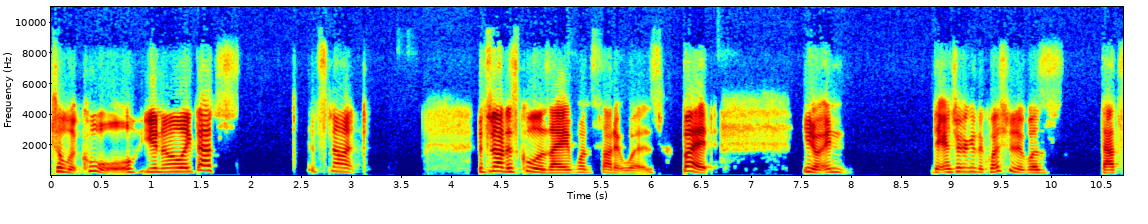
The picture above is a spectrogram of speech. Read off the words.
to look cool, you know, like that's it's not it's not as cool as I once thought it was. But, you know, and the answering the question it was that's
